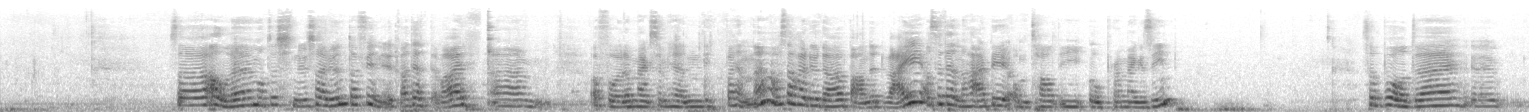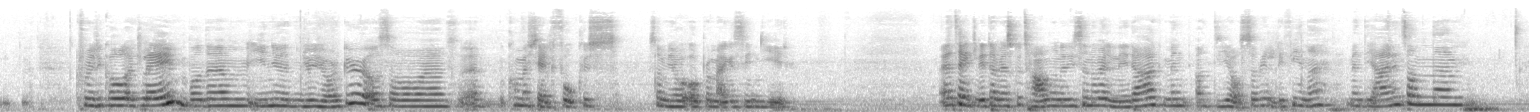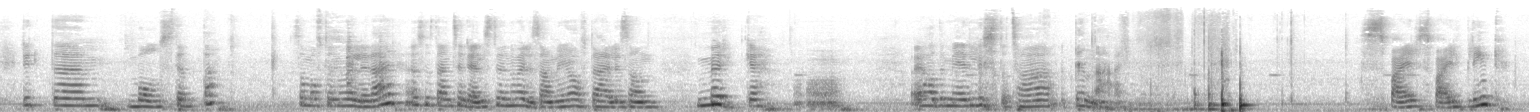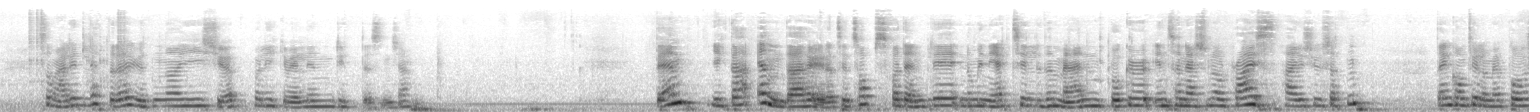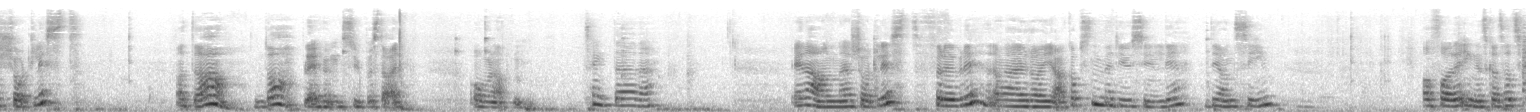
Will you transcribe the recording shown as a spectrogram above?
Så alle måtte snu seg rundt og finne ut hva dette var. Um, og får oppmerksomheten litt på henne. Og så har du da banet vei. Altså denne her blir omtalt i Opera Magazine. Så både uh, critical acclaim, både um, i New Yorker og så uh, kommersielt fokus, som jo Opera Magazine gir. Jeg tenkte litt om jeg skulle ta noen av disse novellene i dag, men, og de er også veldig fine. Men de er en sånn um, litt um, mollstemte, som ofte noveller er. Jeg syns det er en tendens til novellesamlinger ofte er litt sånn mørke. Og, og jeg hadde mer lyst til å ta denne her. Speil, speil, blink som er litt lettere uten å gi kjøp og likevel en dytte, syns jeg. Den gikk da enda høyere til topps, for den ble nominert til The Man Booker International Prize her i 2017. Den kom til og med på shortlist. Og da, da ble hun superstar over natten. Tenkte jeg det. En annen shortlist for øvrig, det var Roy Jacobsen med 'De usynlige', 'The Unseen'. Og for at ingen skal tatt,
